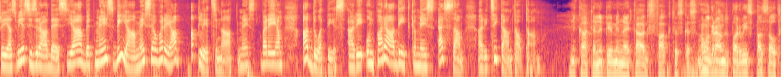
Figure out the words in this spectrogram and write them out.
šajās viesizrādēs. Jā, bet mēs bijām, mēs jau varējām apliecināt, mēs varējām atdoties arī un parādīt, ka mēs esam arī citām tautām. Kā te nepieminēja tādus faktus, kas nogranda par visu pasauli,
